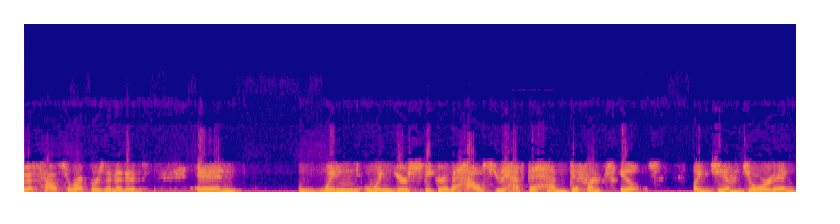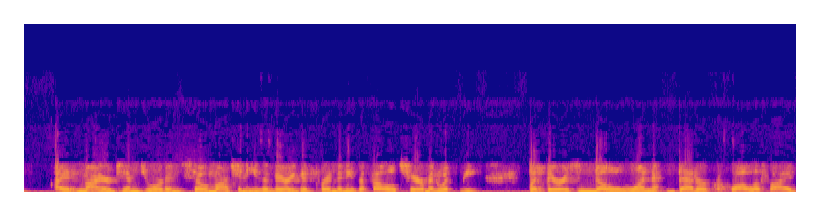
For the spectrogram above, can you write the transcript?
U.S. House of Representatives. And when when you're Speaker of the House, you have to have different skills. Like Jim Jordan, I admire Jim Jordan so much, and he's a very good friend, and he's a fellow chairman with me. But there is no one better qualified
